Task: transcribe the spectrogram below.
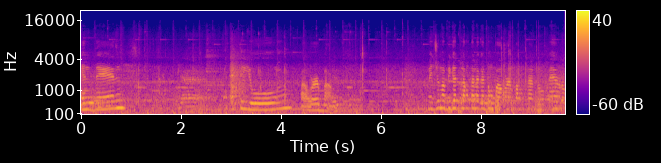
And then, ito yung power bank. Medyo mabigat lang talaga tong power bank na to. Pero,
